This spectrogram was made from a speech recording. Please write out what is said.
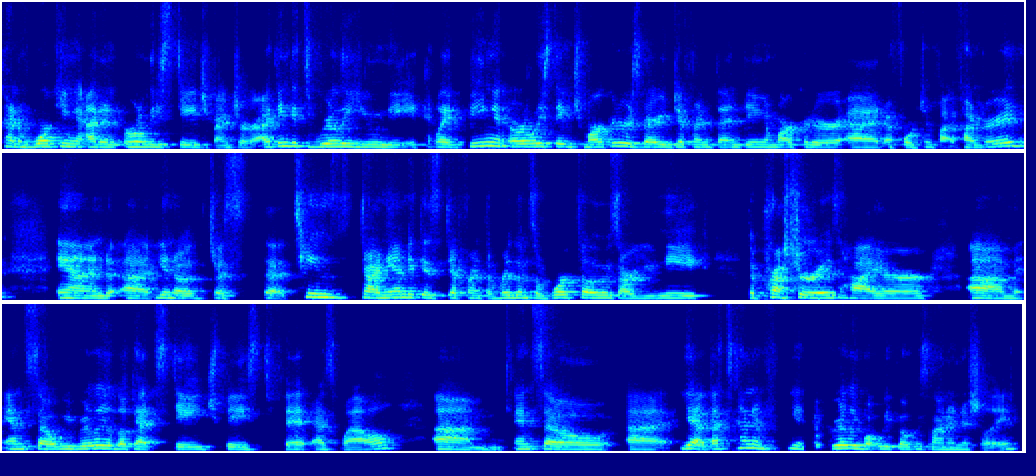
kind of working at an early stage venture. I think it's really unique. Like being an early stage marketer is very different than being a marketer at a Fortune 500. And, uh, you know, just the team's dynamic is different. The rhythms of workflows are unique the pressure is higher. Um, and so we really look at stage based fit as well. Um, and so, uh, yeah, that's kind of you know really what we focus on initially.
